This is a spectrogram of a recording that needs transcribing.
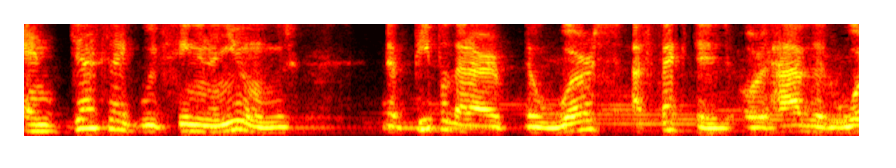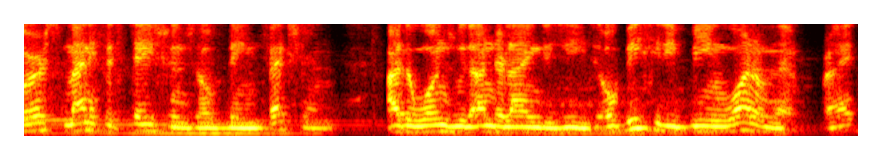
And just like we've seen in the news, the people that are the worst affected or have the worst manifestations of the infection are the ones with underlying disease, obesity being one of them, right?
